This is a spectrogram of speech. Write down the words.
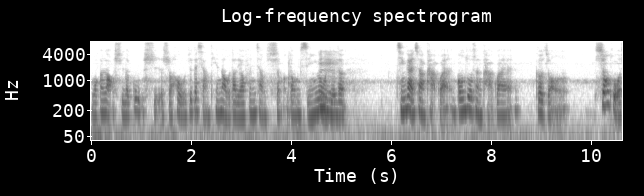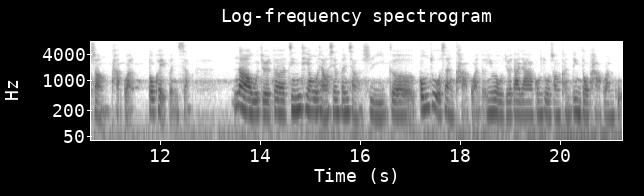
我跟老师的故事的时候，我就在想，天哪，我到底要分享什么东西？因为我觉得情感上卡关，工作上卡关，各种生活上卡关都可以分享。”那我觉得今天我想要先分享是一个工作上卡关的，因为我觉得大家工作上肯定都卡关过。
